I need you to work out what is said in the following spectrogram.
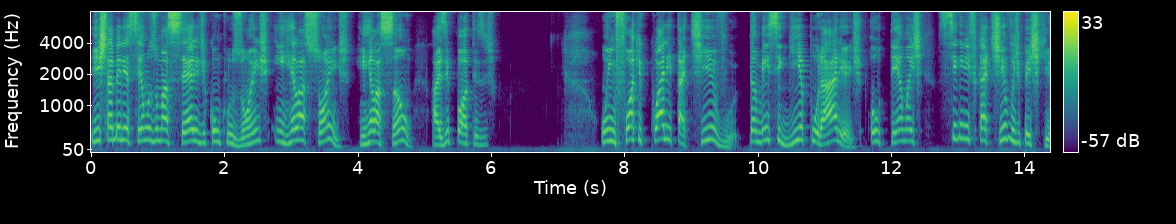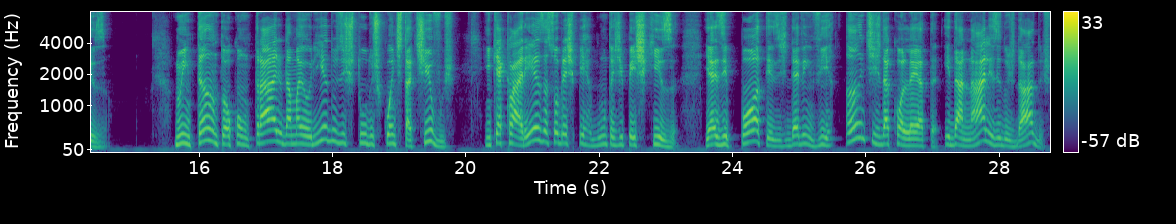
e estabelecemos uma série de conclusões em relações, em relação às hipóteses. O enfoque qualitativo também se guia por áreas ou temas significativos de pesquisa. No entanto, ao contrário da maioria dos estudos quantitativos, em que a clareza sobre as perguntas de pesquisa e as hipóteses devem vir antes da coleta e da análise dos dados,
